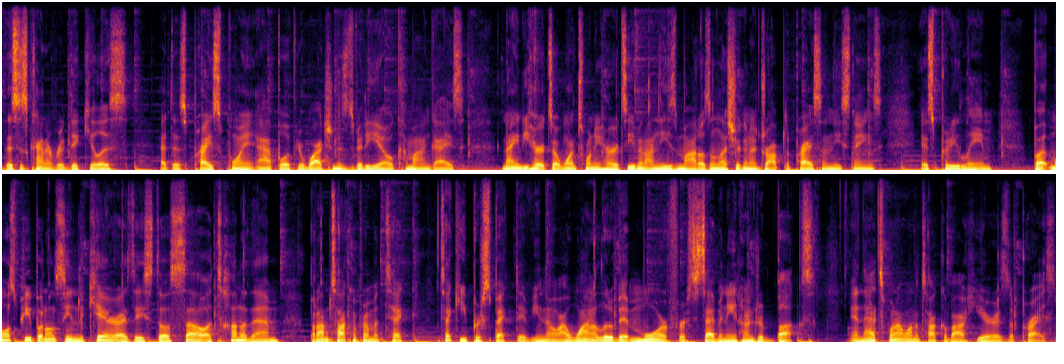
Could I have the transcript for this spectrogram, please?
This is kind of ridiculous at this price point. Apple, if you're watching this video, come on guys. 90 hertz or 120 hertz, even on these models, unless you're gonna drop the price on these things, it's pretty lame. But most people don't seem to care as they still sell a ton of them. But I'm talking from a tech techie perspective, you know, I want a little bit more for seven, 800 bucks. And that's what I want to talk about here is the price.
